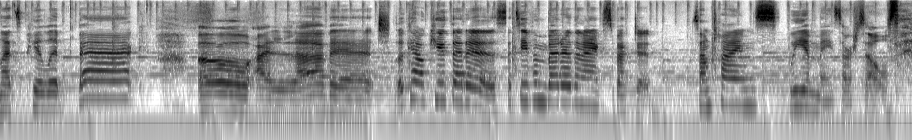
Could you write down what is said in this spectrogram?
Let's peel it back. Oh, I love it. Look how cute that is. It's even better than I expected. Sometimes we amaze ourselves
